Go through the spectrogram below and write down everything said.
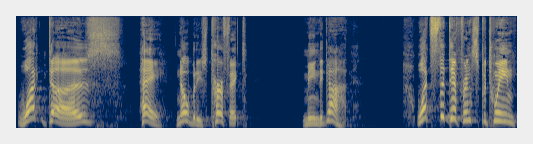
What does, hey, nobody's perfect, mean to God? What's the difference between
